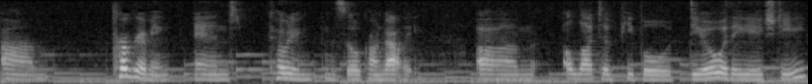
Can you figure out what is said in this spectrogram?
um, programming and coding in the Silicon Valley. Um, a lot of people deal with ADHD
